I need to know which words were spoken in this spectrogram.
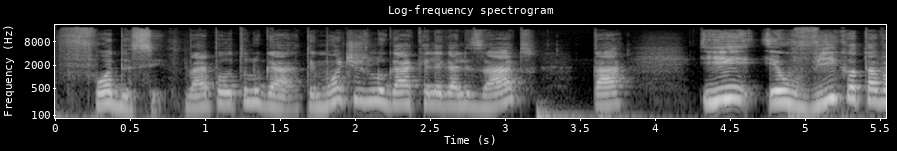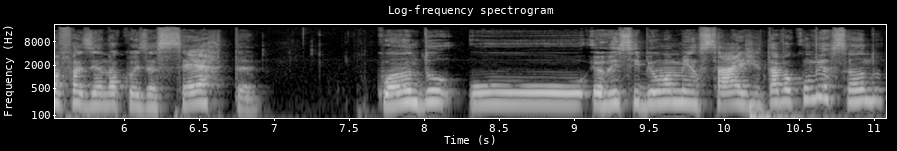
foda-se, vai para outro lugar. Tem um monte de lugar que é legalizado, tá? E eu vi que eu estava fazendo a coisa certa quando o... eu recebi uma mensagem, estava conversando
